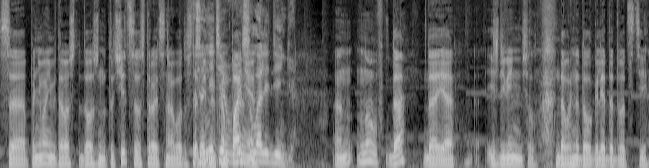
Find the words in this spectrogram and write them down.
с пониманием того, что должен отучиться, устроиться на работу в То есть стабильную они тебе компанию. высылали деньги? Э, Ну, да, да, я иждивенничал довольно долго, лет до 20.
